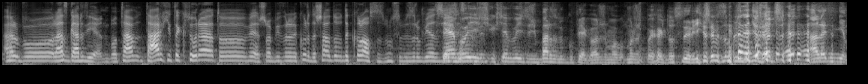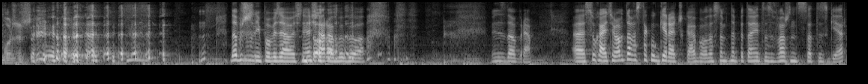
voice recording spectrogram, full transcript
Albo Last Guardian, bo tam ta architektura to wiesz, robi wrażenie, kurde, Shadow of the Colossus bym sobie zrobiła zdjęcie. Chciałem tym powiedzieć, wielkim. chciałem powiedzieć coś bardzo głupiego, że mo możesz pojechać do Syrii, żeby zobaczyć takie rzeczy, ale nie możesz. Dobrze, że nie powiedziałeś, nie? Siara by była. Więc dobra. E, słuchajcie, mam dla was taką giereczkę, bo następne pytanie to jest ważny status gier.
